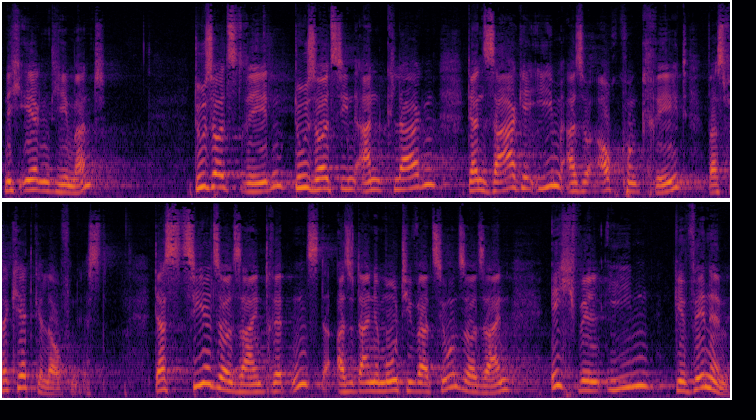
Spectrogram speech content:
nicht irgendjemand. Du sollst reden, du sollst ihn anklagen, dann sage ihm also auch konkret, was verkehrt gelaufen ist. Das Ziel soll sein, drittens, also deine Motivation soll sein, ich will ihn gewinnen.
